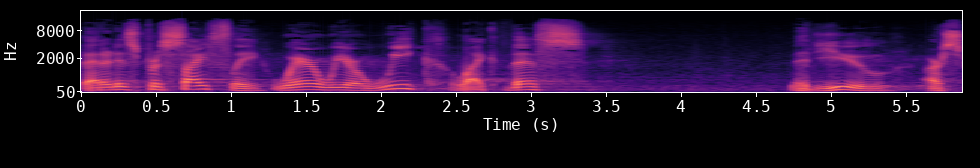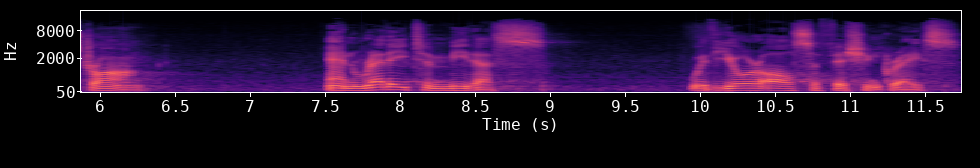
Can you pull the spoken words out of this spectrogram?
that it is precisely where we are weak like this that you are strong and ready to meet us with your all sufficient grace.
